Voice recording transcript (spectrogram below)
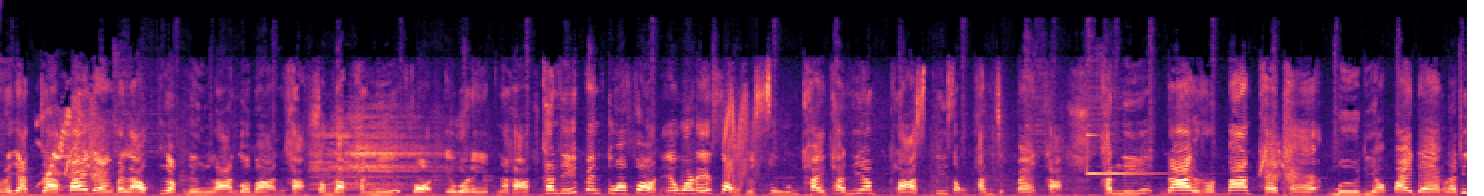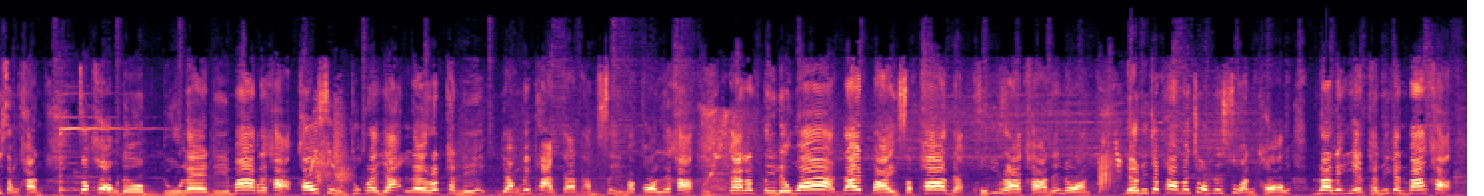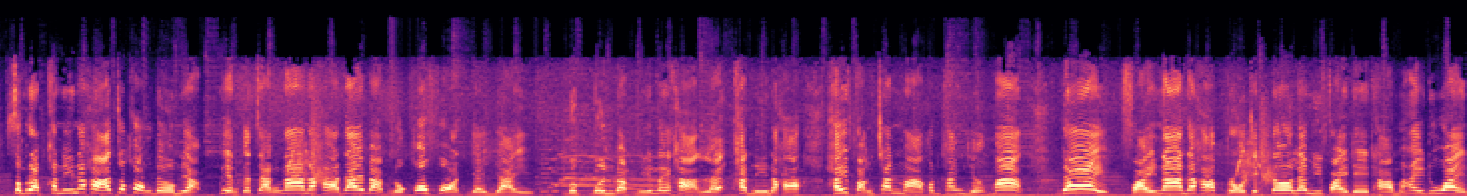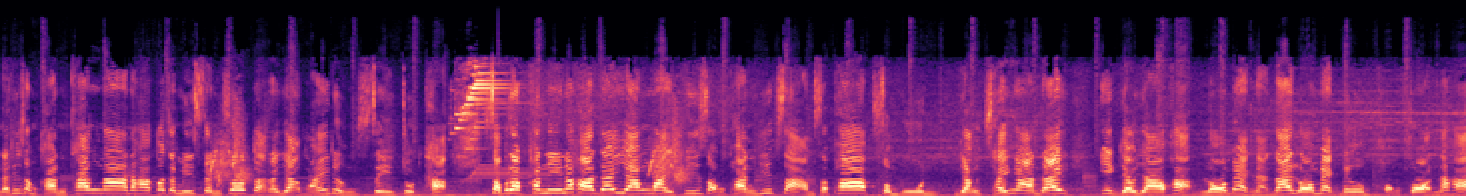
ประหยัดจากป้ายแดงไปแล้วเกือบ 1 ล้านกว่าบาทค่ะสำหรับคันนี้ Ford Everest นะคะ คันนี้เป็นตัว Ford Everest 2.0 Titanium Plus ปี 2018 ค่ะ คันนี้ได้รถบ้านแท้ๆ มือเดียวป้ายแดงและที่สำคัญ เจ้าของเดิมดูแลดีมากเลยค่ะ เข้าศูนย์ทุกระยะและรถคันนี้ยังไม่ผ่านการทำสีมาก่อนเลยค่ะ การันตีเลยว่าได้ไปสภาพเนี่ยคุ้มราคาแน่นอน เดี๋ยวนี้จะพามาชมในส่วนของรายละเอียดคันนี้กันบ้างค่ะสำหรับคันนี้นะคะ เจ้าของเดิมเนี่ยเปลี่ยนกระจังหน้านะคะ ได้แบบโลโก้ฟอร์ดใหญ่ ๆ บึกบึนแบบนี้เลยค่ะ และคันนี้นะคะ ให้ฟังก์ชันมาค่อนข้างเยอะมาก ได้ไฟหน้านะคะโปรเจคเตอร์และมีไฟเดย์ไทม์มาให้ด้วย และที่สำคัญข้างหน้านะคะ ก็จะมีเซ็นเซอร์กะระยะมาให้ถึง 4 จุดค่ะสำหรับคันนี้นะคะได้ยางใหม่ปี 2023 สภาพสมบูรณ์ ยังใช้งานได้อีกยาวๆค่ะ ล้อแม็กเนี่ยได้ล้อแม็กเดิมของฟอร์ดนะคะ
